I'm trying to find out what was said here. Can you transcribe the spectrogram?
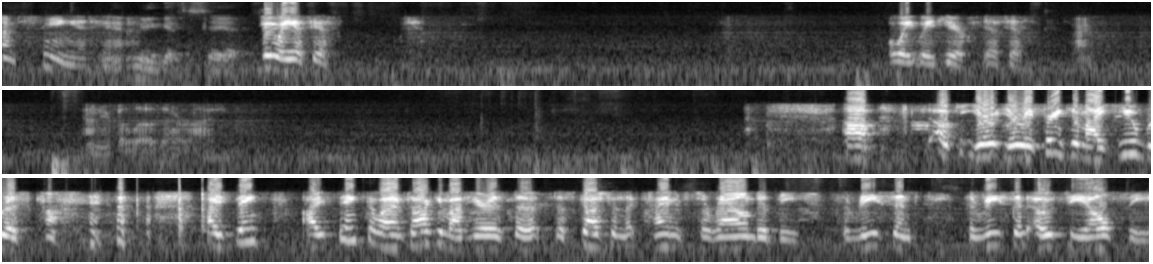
I'm seeing it here. We didn't get to see it. Wait, wait, yes, yes. Oh, wait, wait, here. Yes, yes. All right. Down here below the horizon. Um, okay, you're, you're referring to my hubris comment. I think I think that what I'm talking about here is the discussion that kind of surrounded the the recent the recent OCLC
